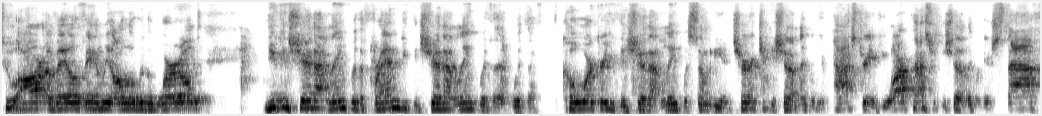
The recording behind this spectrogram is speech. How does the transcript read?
to our Avail family all over the world. You can share that link with a friend. You can share that link with a with a coworker. You can share that link with somebody at church. You can share that link with your pastor. If you are a pastor, you can share that link with your staff.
